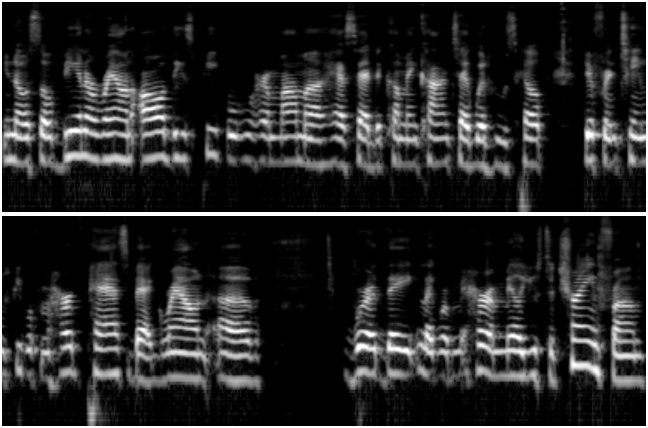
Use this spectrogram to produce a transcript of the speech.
you know, so being around all these people who her mama has had to come in contact with, who's helped different teams, people from her past background of where they like where her and Mel used to train from,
